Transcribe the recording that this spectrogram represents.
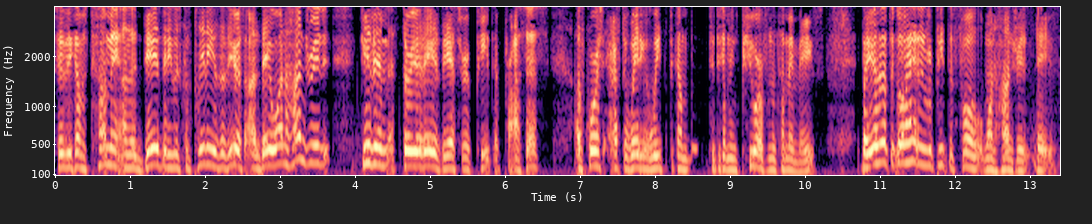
So he becomes Tame on the day that he was completing his Naziris. On day 100, give him 30 days. He has to repeat the process. Of course, after waiting a week to become to becoming pure from the Tame mace. But he doesn't have to go ahead and repeat the full 100 days.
